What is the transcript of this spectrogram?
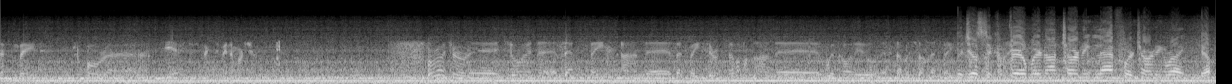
left base, report, uh, yeah, expect to be number 2. Roger, uh, join uh, left base and uh, left base 07, and uh, we'll call you established on left base. So just to confirm, we're not turning left, we're turning right. Yep.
